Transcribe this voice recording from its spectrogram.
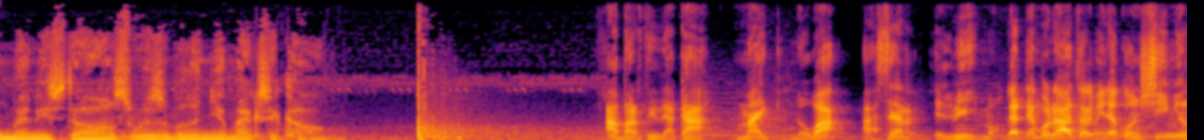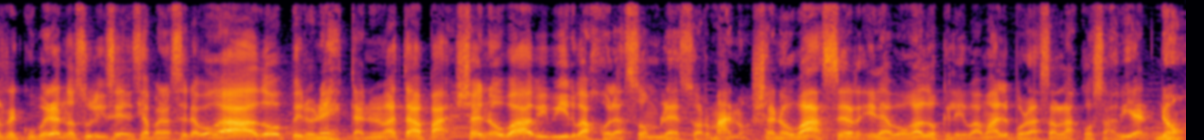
many stars visible in New Mexico. A partir de acá, Mike no va a ser el mismo. La temporada termina con Jimmy recuperando su licencia para ser abogado, pero en esta nueva etapa ya no va a vivir bajo la sombra de su hermano, ya no va a ser el abogado que le va mal por hacer las cosas bien. No,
